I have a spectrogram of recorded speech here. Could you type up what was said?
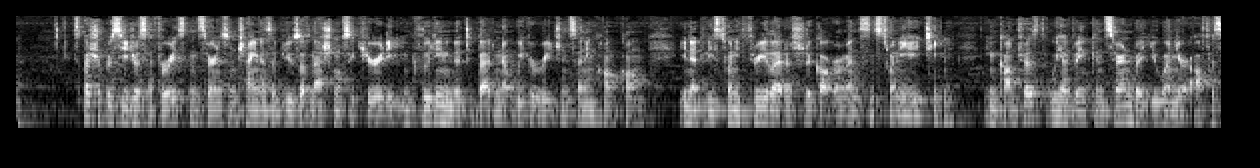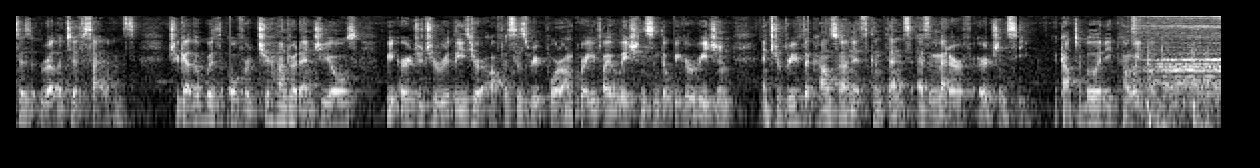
Special procedures have raised concerns on China's abuse of national security, including in the Tibetan and Uyghur regions and in Hong Kong, in at least 23 letters to the government since 2018. In contrast, we have been concerned by you and your office's relative silence. Together with over 200 NGOs, we urge you to release your office's report on grave violations in the Uyghur region and to brief the Council on its contents as a matter of urgency. Accountability can wait no longer.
